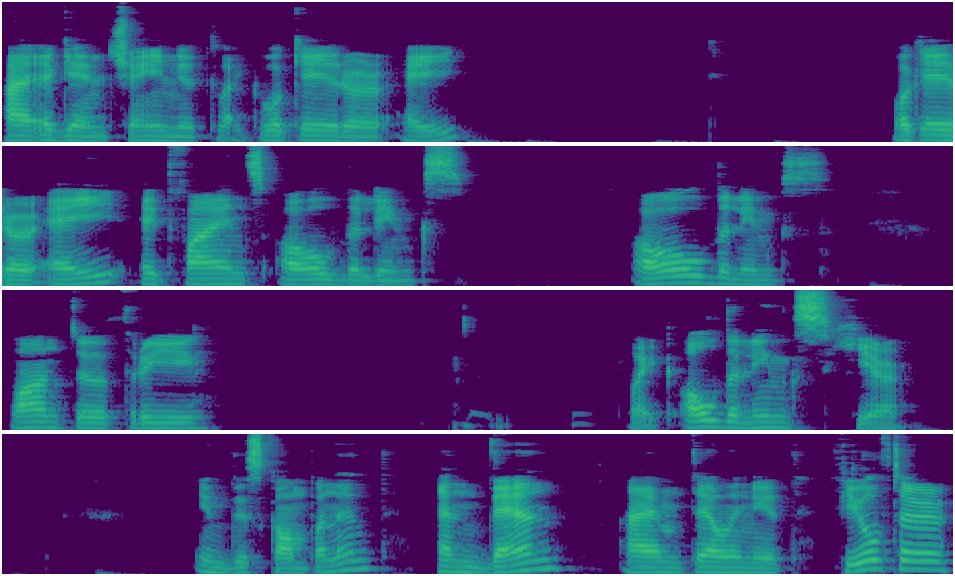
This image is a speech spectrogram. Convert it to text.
I again chain it like locator A. Locator A, it finds all the links. All the links. One, two, three, like all the links here in this component and then I am telling it filter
